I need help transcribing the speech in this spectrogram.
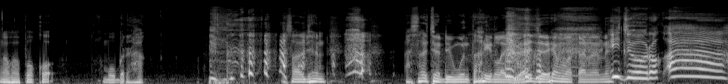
Nggak apa-apa kok. Kamu berhak. asal jangan asal jangan dimuntahin lagi aja ya makanannya. Ih jorok ah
